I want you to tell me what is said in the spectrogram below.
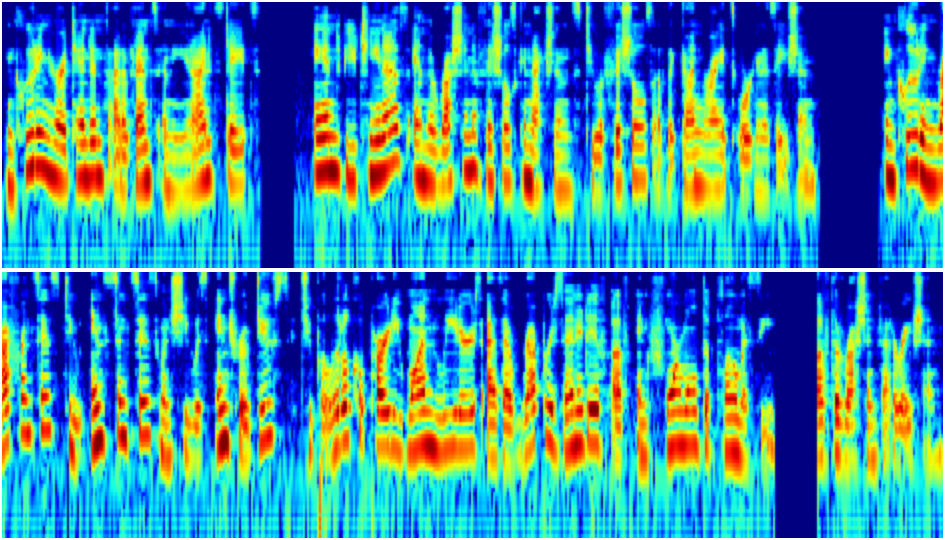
including her attendance at events in the United States and Butina's and the Russian officials' connections to officials of the gun rights organization, including references to instances when she was introduced to Political Party 1 leaders as a representative of informal diplomacy of the Russian Federation.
